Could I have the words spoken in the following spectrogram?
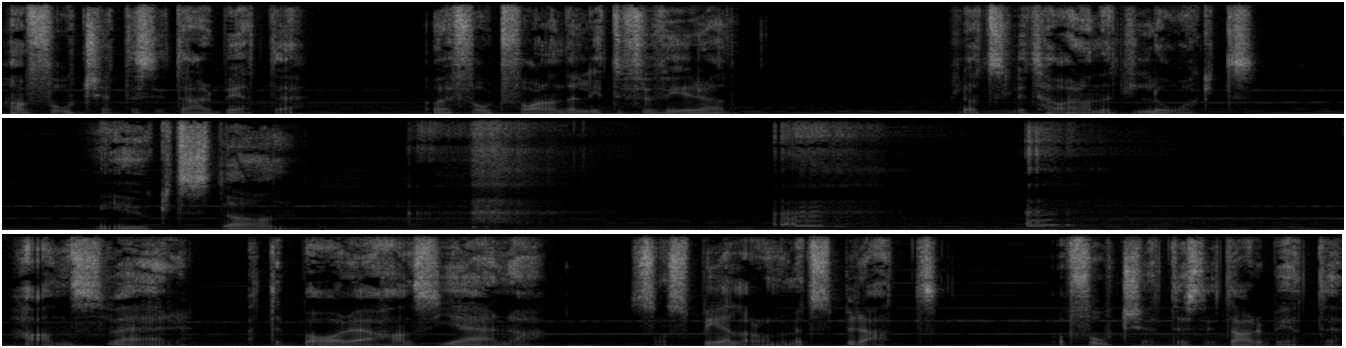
Han fortsätter sitt arbete och är fortfarande lite förvirrad. Plötsligt hör han ett lågt, mjukt stön. Han svär att det bara är hans hjärna som spelar honom ett spratt och fortsätter sitt arbete.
